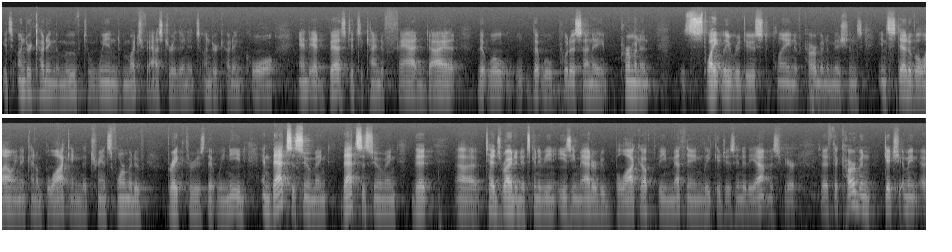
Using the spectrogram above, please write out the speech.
It's undercutting the move to wind much faster than it's undercutting coal, and at best, it's a kind of fad diet that will that will put us on a permanent, slightly reduced plane of carbon emissions instead of allowing and kind of blocking the transformative breakthroughs that we need. And that's assuming that's assuming that uh, Ted's right, and it's going to be an easy matter to block up the methane leakages into the atmosphere. So if the carbon gets you, I mean, uh,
